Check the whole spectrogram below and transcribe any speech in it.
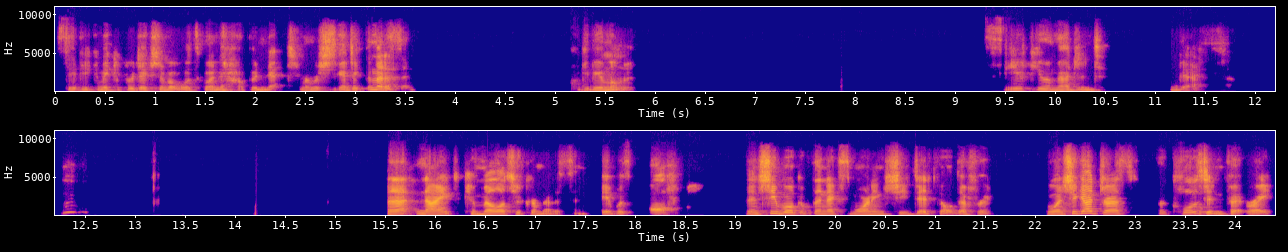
See if you can make a prediction about what's going to happen next. Remember, she's going to take the medicine. I'll give you a moment. See if you imagined death. That night, Camilla took her medicine. It was awful. Then she woke up the next morning. She did feel different. But when she got dressed, her clothes didn't fit right.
